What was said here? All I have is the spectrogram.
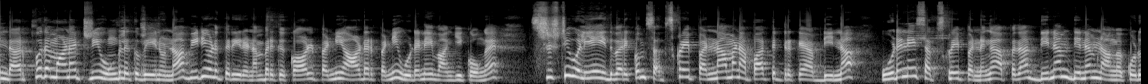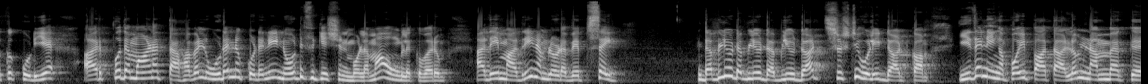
இந்த அற்புதமான ட்ரீ உங்களுக்கு வேணும்னா வீடியோவில் தெரியிற நம்பருக்கு கால் பண்ணி ஆர்டர் பண்ணி உடனே வாங்கிக்கோங்க. சிருஷ்டி ஒளியை இது வரைக்கும் சப்ஸ்கிரைப் பண்ணாமல் நான் பார்த்துட்டு இருக்கேன் அப்படின்னா உடனே சப்ஸ்கிரைப் பண்ணுங்க. அப்பதான் தினம் தினம் நாங்கள் கொடுக்கக்கூடிய அற்புதமான தகவல் உடனுக்குடனே நோட்டிஃபிகேஷன் மூலமாக உங்களுக்கு வரும். அதே மாதிரி நம்மளோட வெப்சைட் டபிள்யூ டபுள்யூடயூ டாட் சிருஷ்டி ஒளி டாட் காம் இதை நீங்கள் போய் பார்த்தாலும் நமக்கு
